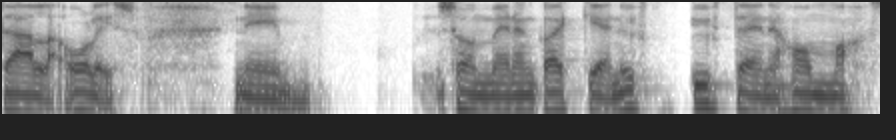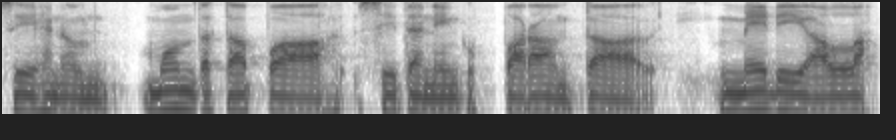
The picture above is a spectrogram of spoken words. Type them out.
täällä olisi, niin se on meidän kaikkien yhteinen homma. Siihen on monta tapaa sitä niin kuin parantaa. Medialla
